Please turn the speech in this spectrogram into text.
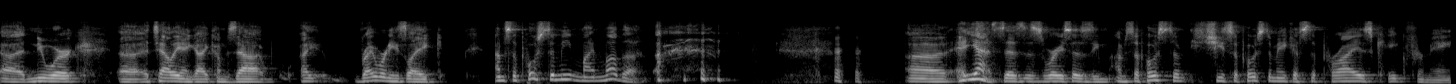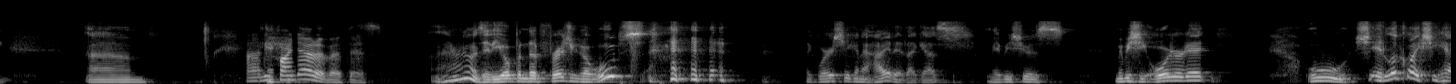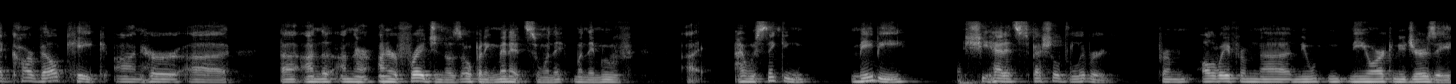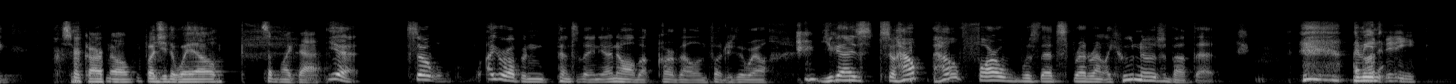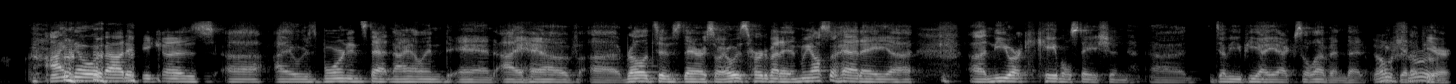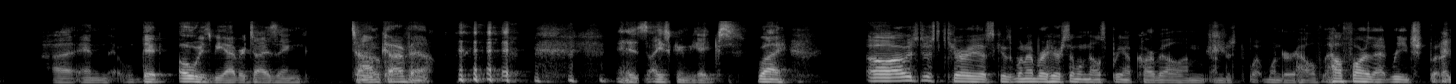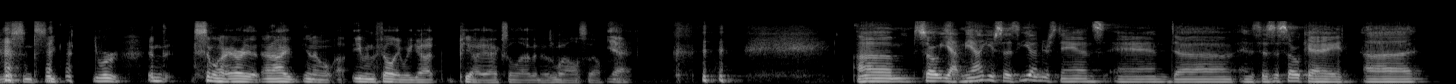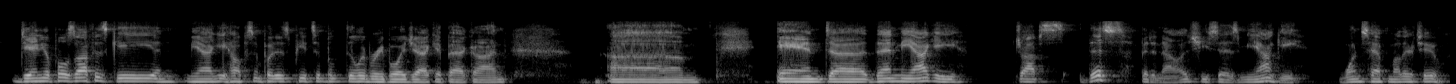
uh, Newark uh, Italian guy comes out I, right when he's like, "I'm supposed to meet my mother." Uh, yes, this is where he says, he, "I'm supposed to." She's supposed to make a surprise cake for me. Um, How did you find out about this? I don't know. Did he open the fridge and go, "Whoops"? like, where is she gonna hide it? I guess maybe she was, maybe she ordered it. Ooh, she, it looked like she had Carvel cake on her, uh, uh, on the on her on her fridge in those opening minutes when they when they move. I I was thinking maybe she had it special delivered from all the way from uh, New New York, New Jersey. Some Carvel, Fudgy the Whale, something like that. Yeah. So I grew up in Pennsylvania. I know all about Carvel and Fudgy the Whale. You guys, so how how far was that spread around? Like, who knows about that? I mean, me. I know about it because uh, I was born in Staten Island and I have uh, relatives there, so I always heard about it. And we also had a, uh, a New York cable station, uh, WPIX 11, that Oh, we get up here, uh, and they'd always be advertising Tom. Carvel, his ice cream cakes. Why? Oh, I was just curious because whenever I hear someone else bring up Carvel, I'm I'm just wonder how how far that reached. But I guess since you you were in similar area, and I, you know, even Philly, we got PIX 11 as well. So Yeah. um, so yeah, Miyagi says he understands and uh, and says it's okay. Uh, Daniel pulls off his gi and Miyagi helps him put his pizza delivery boy jacket back on. Um, and uh, then Miyagi drops this bit of knowledge. He says, Miyagi, once have mother too.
